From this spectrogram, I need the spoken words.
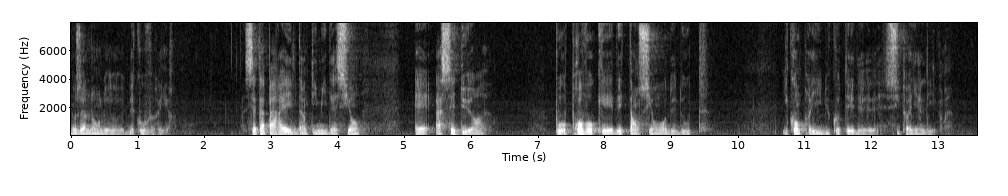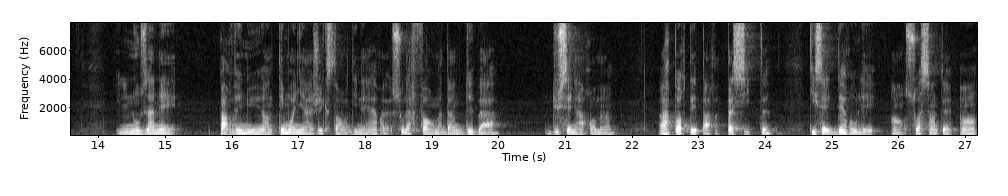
Nous allons le découvrir. Cet appareil d'intimidation est assez dur pour provoquer des tensions, des doutes, y compris du côté des citoyens libres. Il nous en est parvenu un témoignage extraordinaire sous la forme d'un débat du Sénat romain rapporté par Tacite qui s'est déroulé en 61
